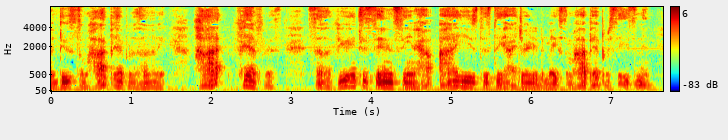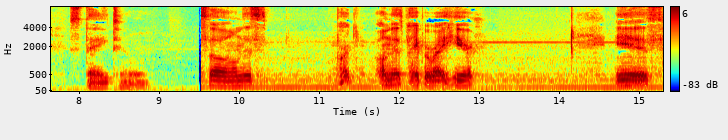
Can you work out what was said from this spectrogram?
to do some hot peppers, honey. Hot peppers. So if you're interested in seeing how I use this dehydrator to make some hot pepper seasoning, stay tuned. So on this part, on this paper right here is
